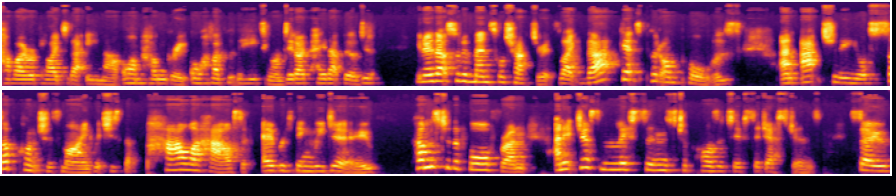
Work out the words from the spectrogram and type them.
Have I replied to that email? Oh, I'm hungry. Oh, have I put the heating on? Did I pay that bill? Did you know that sort of mental chatter it's like that gets put on pause and actually your subconscious mind which is the powerhouse of everything we do comes to the forefront and it just listens to positive suggestions so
